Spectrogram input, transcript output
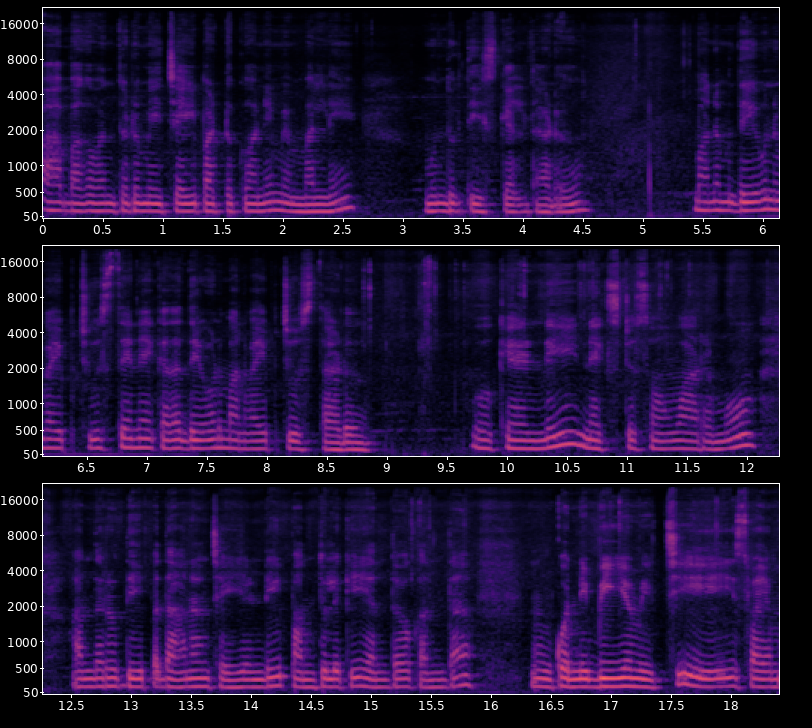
ఆ భగవంతుడు మీ చేయి పట్టుకొని మిమ్మల్ని ముందుకు తీసుకెళ్తాడు. మనం దేవుని వైపు చూస్తేనే కదా దేవుడు మన వైపు చూస్తాడు. ఓకే అండి. నెక్స్ట్ సోమవారము అందరూ దీపదానం చేయండి. పంతులకి ఎంతో కొంత కొన్ని బియ్యం ఇచ్చి స్వయం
